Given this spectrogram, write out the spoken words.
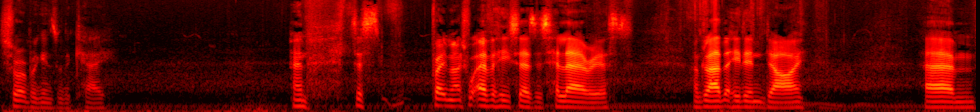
Sure, it begins with a K. And just pretty much whatever he says is hilarious. I'm glad that he didn't die. Um,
